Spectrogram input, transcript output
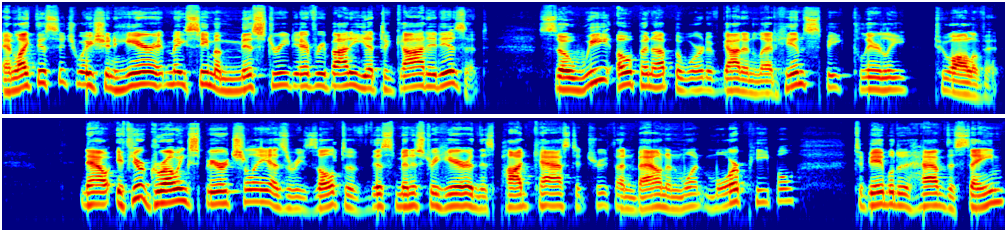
And like this situation here, it may seem a mystery to everybody, yet to God it isn't. So we open up the Word of God and let Him speak clearly to all of it. Now, if you're growing spiritually as a result of this ministry here and this podcast at Truth Unbound and want more people to be able to have the same,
